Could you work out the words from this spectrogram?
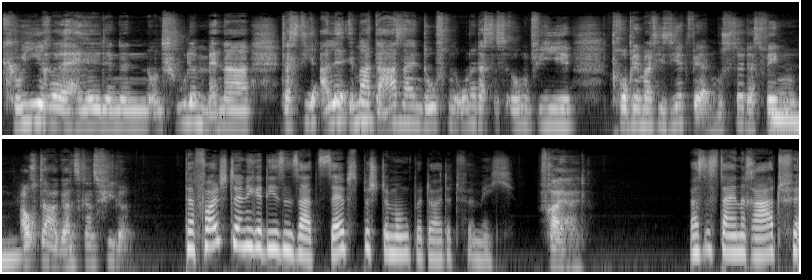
queere Heldinnen und schwule Männer, dass die alle immer da sein durften, ohne dass es irgendwie problematisiert werden musste. Deswegen mhm. auch da ganz, ganz viele. Vervollständige diesen Satz. Selbstbestimmung bedeutet für mich. Freiheit. Was ist dein Rat für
